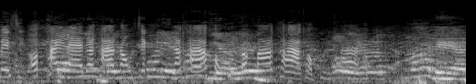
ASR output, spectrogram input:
Magic of Thailand นะคะ น้องแจ็คกี้นะคะ ขอบคุณมากๆค่ะ ขอบคุณค่ะเลยครับมาแดด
